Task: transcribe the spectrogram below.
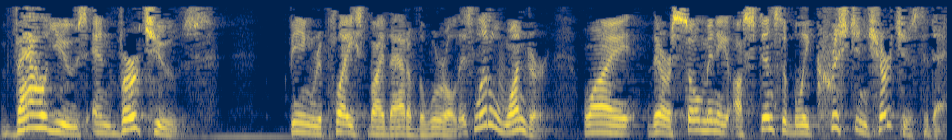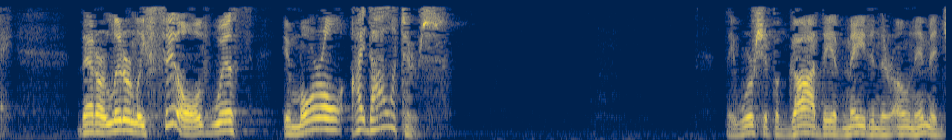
values and virtues being replaced by that of the world. It's little wonder why there are so many ostensibly Christian churches today that are literally filled with immoral idolaters. They worship a God they have made in their own image.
